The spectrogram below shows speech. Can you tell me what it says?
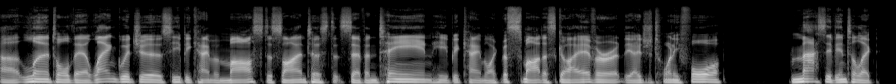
uh, learnt all their languages. He became a master scientist at 17. He became like the smartest guy ever at the age of 24 massive intellect.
